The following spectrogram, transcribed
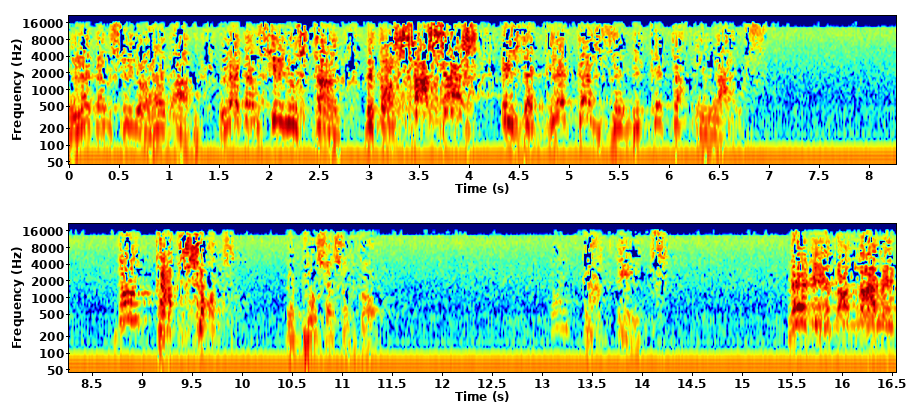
let them see your head up. Let them see you stand. Because success is the greatest vindicator in life. Don't cut short the process of God. Don't cut it. Maybe you got married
